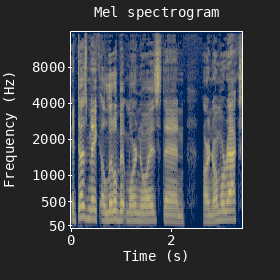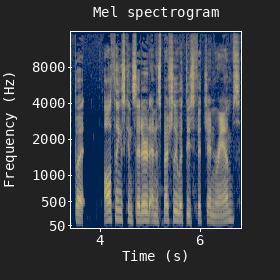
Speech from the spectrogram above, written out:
It does make a little bit more noise than our normal racks, but all things considered, and especially with these 5th gen Rams,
